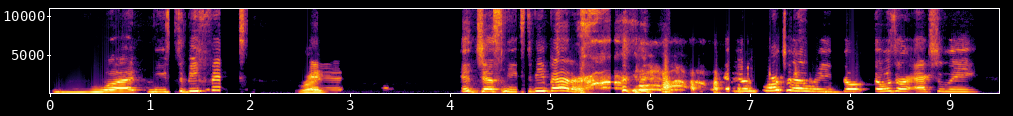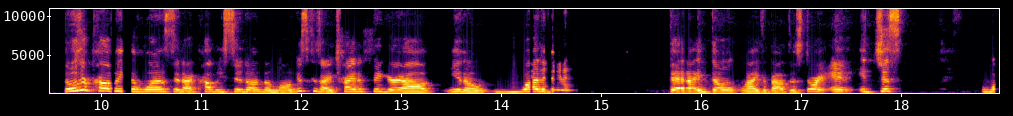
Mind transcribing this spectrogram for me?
what needs to be fixed. Right? And it just needs to be better. and unfortunately, those are actually those are probably the ones that I probably sit on the longest because I try to figure out, you know, what it is that I don't like about the story, and it just what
